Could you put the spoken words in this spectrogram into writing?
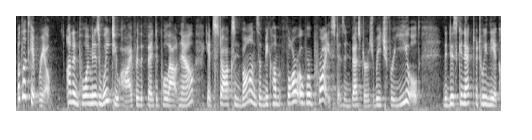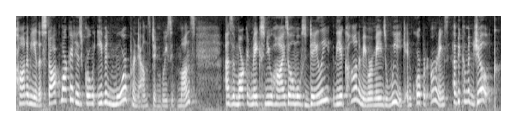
But let's get real. Unemployment is way too high for the Fed to pull out now, yet stocks and bonds have become far overpriced as investors reach for yield. The disconnect between the economy and the stock market has grown even more pronounced in recent months. As the market makes new highs almost daily, the economy remains weak and corporate earnings have become a joke.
